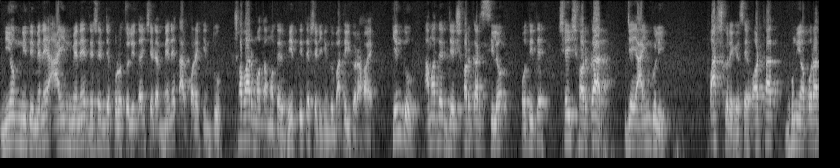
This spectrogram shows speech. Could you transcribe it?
নিয়ম নীতি মেনে, আইন মেনে, দেশের যে প্রচলিত আইন সেটা মেনে তারপরে কিন্তু সবার মতামতের ভিত্তিতে সেটি কিন্তু বাতিল করা হয়। কিন্তু আমাদের যে সরকার ছিল অতীতে, সেই সরকার যে আইনগুলি পাশ করে গেছে, অর্থাৎ ভূমি অপরাধ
